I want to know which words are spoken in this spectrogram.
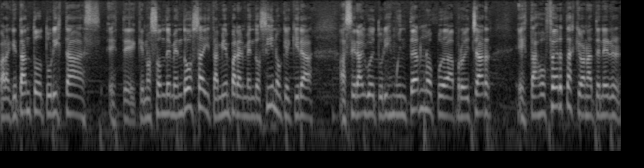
para que tanto turistas este, que no son de Mendoza y también para el mendocino que quiera hacer algo de turismo interno pueda aprovechar estas ofertas que van a tener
